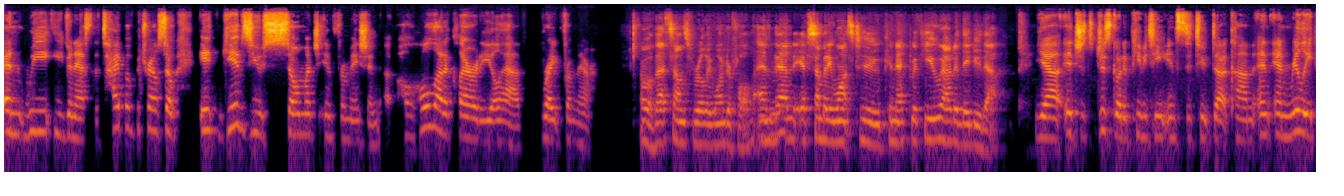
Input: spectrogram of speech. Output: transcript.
and we even ask the type of betrayal. So it gives you so much information a whole lot of clarity you'll have right from there Oh, that sounds really wonderful. And mm-hmm. then if somebody wants to connect with you, how do they do that? Yeah, it's just just go to pbtinstitute.com and and really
